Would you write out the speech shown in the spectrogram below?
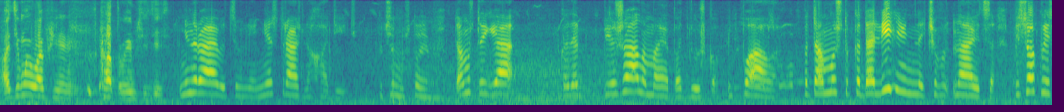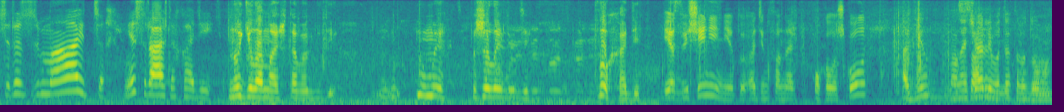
А зимой вообще скатываемся здесь. Не нравится мне, не страшно ходить. Почему? Что именно? Потому что я, когда бежала моя подружка, упала. Потому что когда ливень начинается, песок весь размывается, мне страшно ходить. Ноги ломаешь того, где. Ну, ну, мы, пожилые люди, плохо ходить. И освещения нету. Один фонарь около школы, один в начале вот этого дома.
